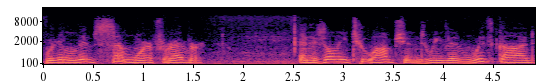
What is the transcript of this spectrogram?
we're going to live somewhere forever. And there's only two options. We live with God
